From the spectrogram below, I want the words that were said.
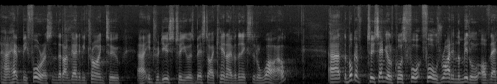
uh, have before us and that I'm going to be trying to uh, introduce to you as best I can over the next little while. Uh, the book of 2 Samuel, of course, for, falls right in the middle of that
